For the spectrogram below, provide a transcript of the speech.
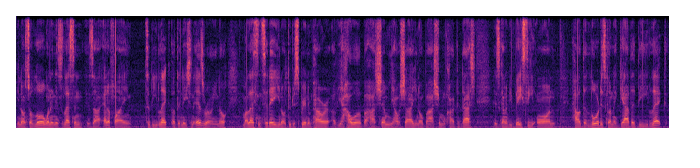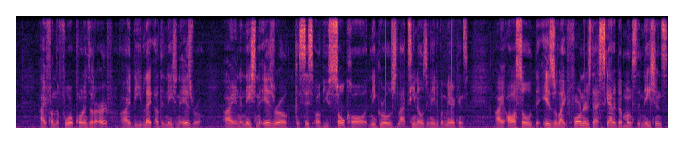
You know, so Lord one willing, this lesson is uh, edifying to the elect of the nation of Israel, you know. My lesson today, you know, through the spirit and power of Yahweh, Bahashem, Yahweh you know, Bahashem Kakadash, is going to be basically on how the Lord is going to gather the elect all right, from the four corners of the earth, all right, the elect of the nation of Israel. All right, and the nation of Israel consists of you so-called Negroes, Latinos, and Native Americans. All right, also the Israelite foreigners that scattered amongst the nations.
